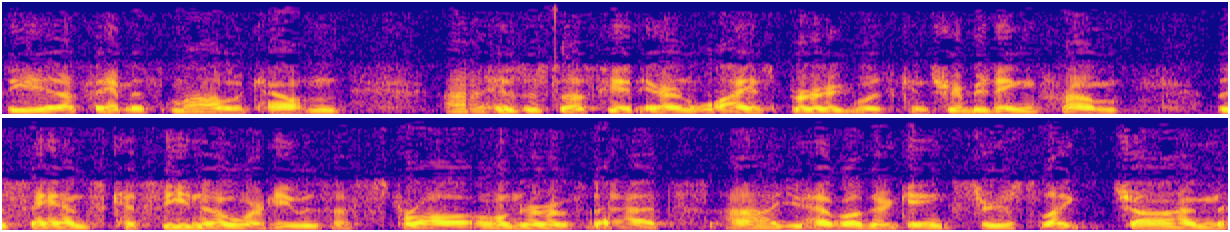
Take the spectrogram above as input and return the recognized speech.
the uh, famous mob accountant. Uh, his associate Aaron Weisberg was contributing from the Sands Casino, where he was a straw owner of that. Uh, you have other gangsters like John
